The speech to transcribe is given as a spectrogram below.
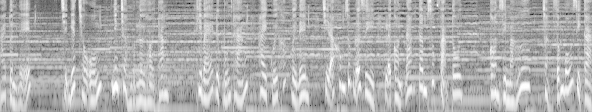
2 tuần lễ. Chị biết cháu ốm nhưng chẳng một lời hỏi thăm. Khi bé được 4 tháng hay quấy khóc về đêm, chị đã không giúp đỡ gì lại còn đang tâm xúc phạm tôi con gì mà hư chẳng giống bố gì cả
